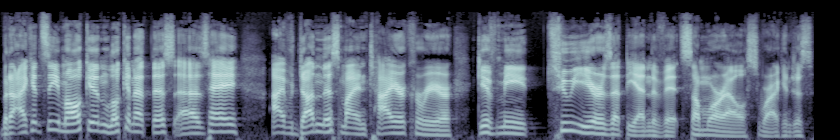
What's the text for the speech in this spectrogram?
But I could see Malkin looking at this as, hey, I've done this my entire career. Give me two years at the end of it somewhere else where I can just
